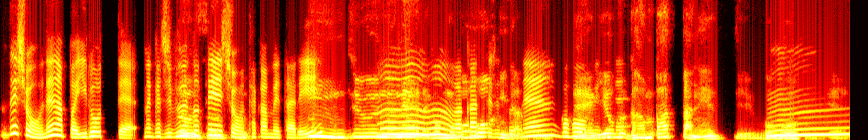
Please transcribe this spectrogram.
方でしょうね。やっぱ色って。なんか自分のテンションを高めたうり。ん、自分のね、うんだからもうわかってるとご褒美だとねご褒美ねよく頑張ったねっていうごう褒美で、ーん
